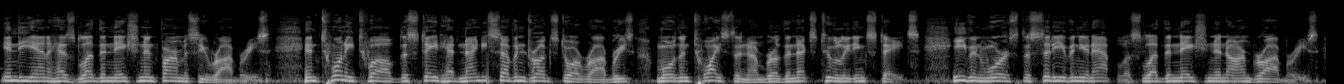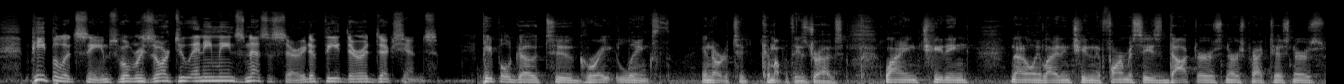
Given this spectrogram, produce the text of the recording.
Indiana has led the nation in pharmacy robberies. In 2012, the state had 97 drugstore robberies, more than twice the number of the next two leading states. Even worse, the city of Indianapolis led the nation in armed robberies. People, it seems, will resort to any means necessary to feed their addictions. People go to great lengths in order to come up with these drugs. Lying, cheating, not only lying, cheating to pharmacies, doctors, nurse practitioners,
